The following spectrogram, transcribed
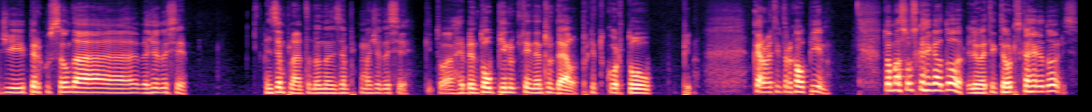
de percussão da, da G2C. Exemplo, né? Tá dando um exemplo com uma G2C. Que tu arrebentou o pino que tem dentro dela, porque tu cortou o pino. O cara vai ter que trocar o pino. Tu amassou os carregadores, ele vai ter que ter outros carregadores.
